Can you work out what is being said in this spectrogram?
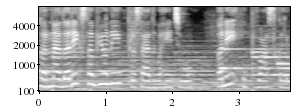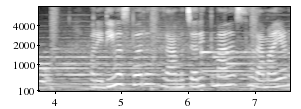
ઘરના દરેક સભ્યોને પ્રસાદ વહેંચવો અને ઉપવાસ કરવો. અને દિવસભર રામચરિતમાનસ રામાયણ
